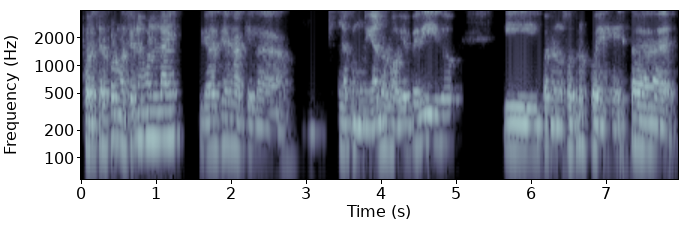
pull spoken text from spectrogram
por hacer formaciones online, gracias a que la, la comunidad nos lo había pedido. Y para nosotros, pues, esta,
